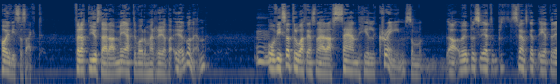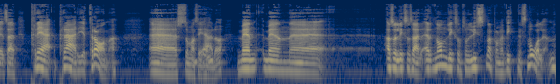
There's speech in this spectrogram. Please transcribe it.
Har ju vissa sagt. För att just det här med att det var de här röda ögonen. Och vissa tror att det är en sån här Sandhill Crane som Ja, på, svenska heter det så här prä, prärietrana. Eh, som man säger här då. Men, men eh, Alltså liksom så här, är det någon liksom som lyssnar på de här vittnesmålen?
